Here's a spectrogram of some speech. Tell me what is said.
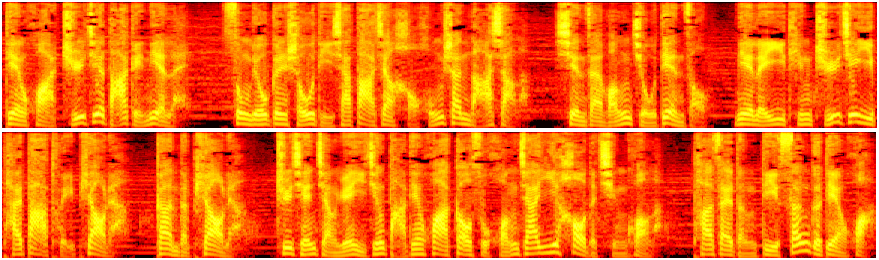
电话直接打给聂磊，宋刘根手底下大将郝红山拿下了，现在往酒店走。聂磊一听，直接一拍大腿，漂亮，干得漂亮！之前蒋元已经打电话告诉皇家一号的情况了，他在等第三个电话，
